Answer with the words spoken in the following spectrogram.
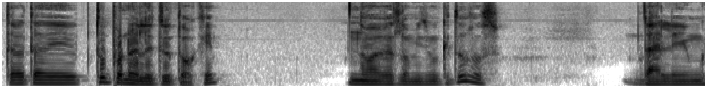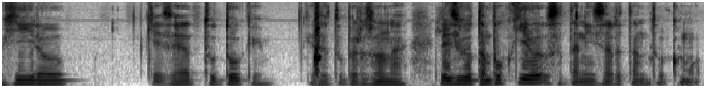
trata de tú ponerle tu toque. No hagas lo mismo que todos. Dale un giro, que sea tu toque, que sea tu persona. Les digo, tampoco quiero satanizar tanto como...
